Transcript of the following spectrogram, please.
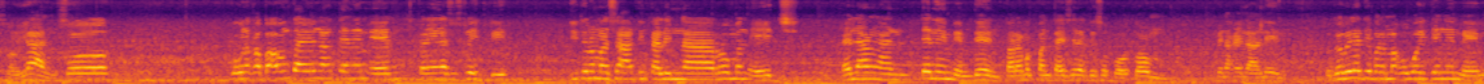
So yan. So kung nakabaon tayo ng 10mm kanina sa straight beat dito naman sa ating talim na Roman Edge kailangan 10mm din para magpantay sila doon sa bottom pinakailalim. So gawin natin para makuha yung 10mm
